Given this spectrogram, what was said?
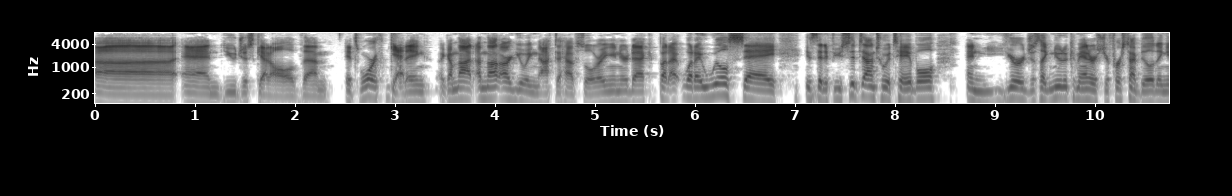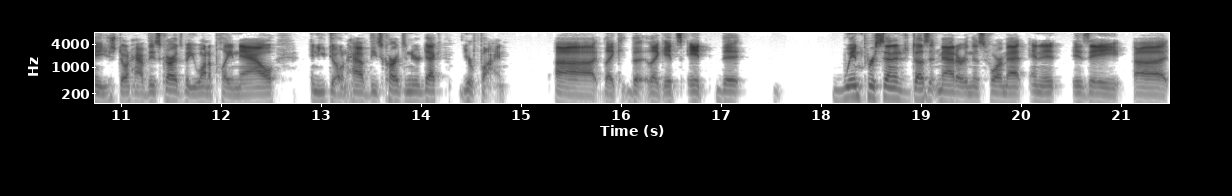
uh, and you just get all of them it's worth getting like i'm not i'm not arguing not to have Sol Ring in your deck but I, what i will say is that if you sit down to a table and you're just like new to commander it's your first time building and you just don't have these cards but you want to play now and you don't have these cards in your deck you're fine Uh, like the like it's it the win percentage doesn't matter in this format, and it is a uh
